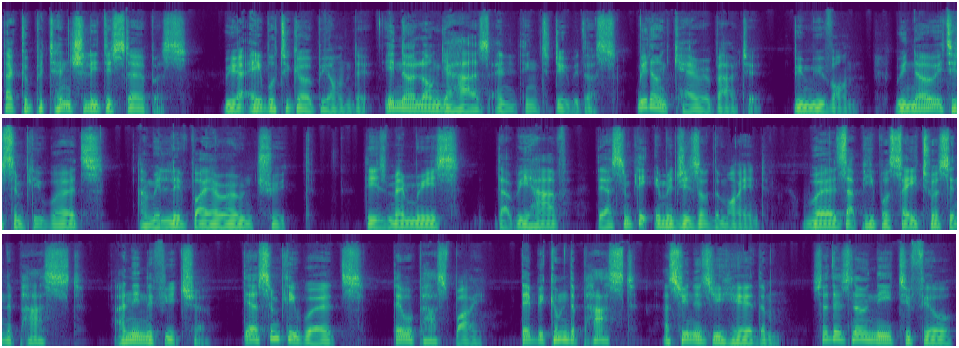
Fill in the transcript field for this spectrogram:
that could potentially disturb us, we are able to go beyond it. It no longer has anything to do with us. We don't care about it. We move on. We know it is simply words and we live by our own truth. These memories that we have, they are simply images of the mind. Words that people say to us in the past and in the future. They are simply words. They will pass by. They become the past as soon as you hear them. So there's no need to feel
